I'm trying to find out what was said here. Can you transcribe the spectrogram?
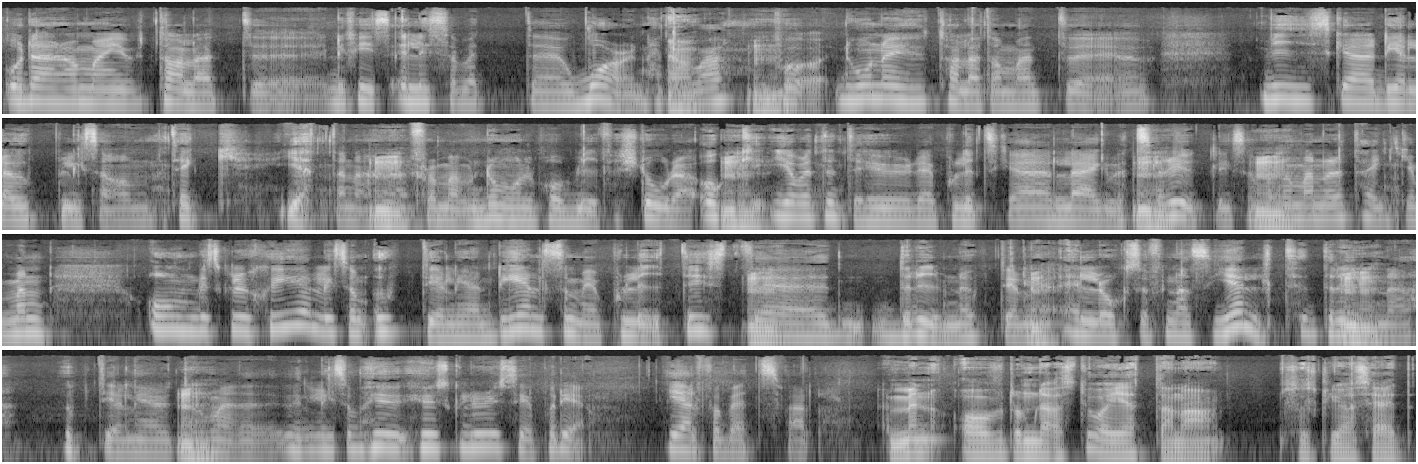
Och där har man ju talat, eh, det finns Elizabeth eh, Warren heter hon va? Mm. Hon har ju talat om att eh, vi ska dela upp liksom techjättarna mm. framöver. De håller på att bli för stora. Och mm. jag vet inte hur det politiska lägret ser mm. ut. Liksom, mm. man hade tänker. Men om det skulle ske liksom uppdelningar, dels som är politiskt mm. eh, drivna uppdelningar mm. eller också finansiellt drivna uppdelningar. Utav mm. de här. Liksom, hur, hur, skulle du se på det i Alphabets fall? Men av de där stora jättarna så skulle jag säga att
